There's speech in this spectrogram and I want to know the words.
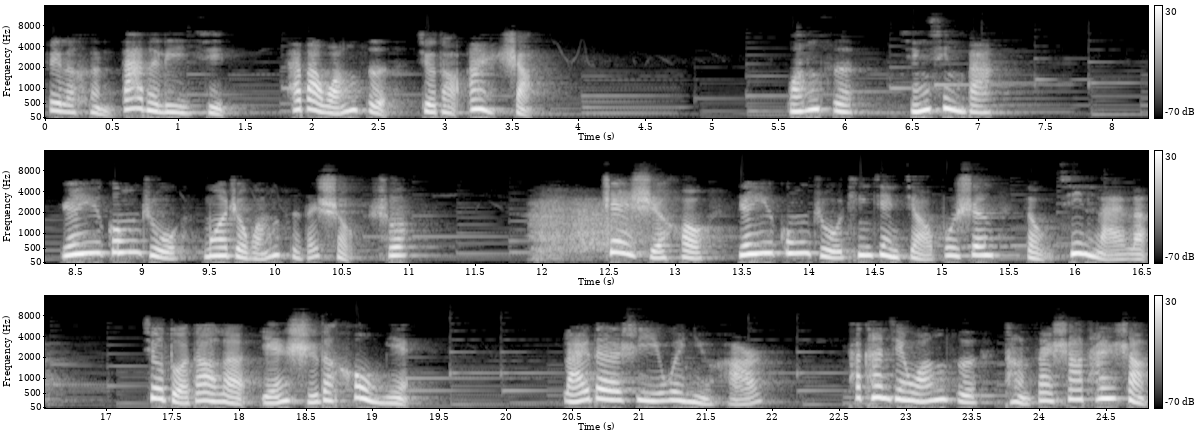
费了很大的力气，才把王子救到岸上。王子，醒醒吧！人鱼公主摸着王子的手说。这时候，人鱼公主听见脚步声走进来了。就躲到了岩石的后面。来的是一位女孩，她看见王子躺在沙滩上，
